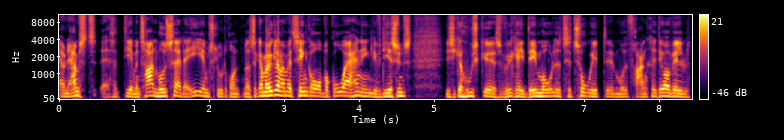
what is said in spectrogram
er jo nærmest altså, diametralt modsat af EM-slutrunden. Og så kan man jo ikke lade være med at tænke over, hvor god er han egentlig, fordi jeg synes, hvis I kan huske, øh, selvfølgelig kan I det målet målet til 2-1 øh, mod Frankrig. Det var vel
